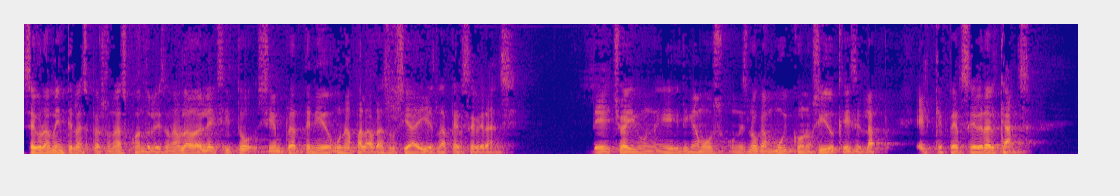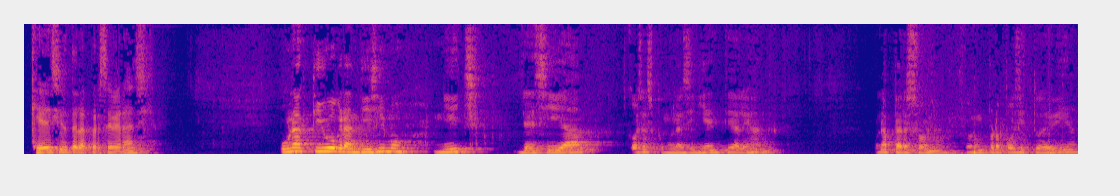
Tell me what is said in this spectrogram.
seguramente las personas cuando les han hablado del éxito siempre han tenido una palabra asociada y es la perseverancia. De hecho, hay un, eh, digamos, un eslogan muy conocido que dice, el que persevera alcanza. ¿Qué decir de la perseverancia? Un activo grandísimo, Nietzsche decía cosas como la siguiente, Alejandro. Una persona con un propósito de vida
